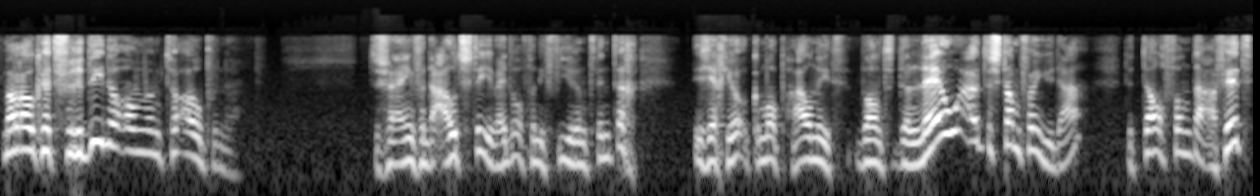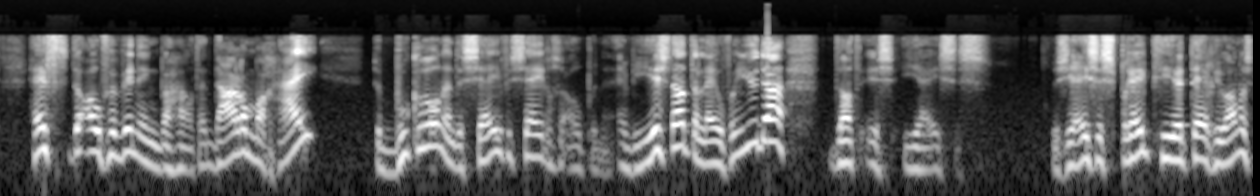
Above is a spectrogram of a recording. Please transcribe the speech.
maar ook het verdienen om hem te openen. Dus een van de oudsten, je weet wel, van die 24, die zegt, joh, kom op, haal niet. Want de leeuw uit de stam van Juda, de tel van David, heeft de overwinning behaald. En daarom mag hij de boekrol en de zeven zegels openen. En wie is dat? De leeuw van Juda? Dat is Jezus. Dus Jezus spreekt hier tegen Johannes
